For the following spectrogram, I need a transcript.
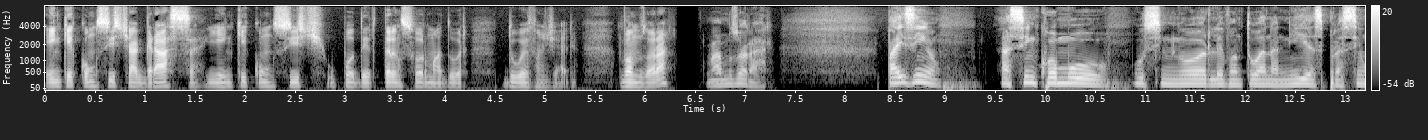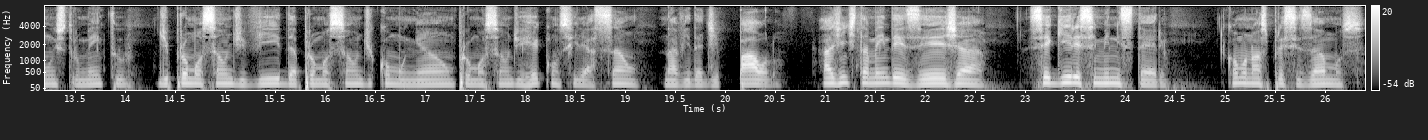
em que consiste a graça e em que consiste o poder transformador do Evangelho. Vamos orar? Vamos orar. Paizinho, assim como o Senhor levantou Ananias para ser um instrumento de promoção de vida, promoção de comunhão, promoção de reconciliação na vida de Paulo, a gente também deseja seguir esse ministério. Como nós precisamos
